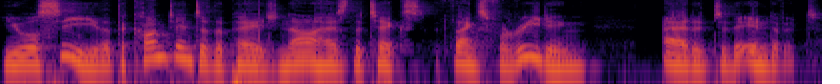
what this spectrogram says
You will see that the content of the page now has the text Thanks for reading added to the end of it.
